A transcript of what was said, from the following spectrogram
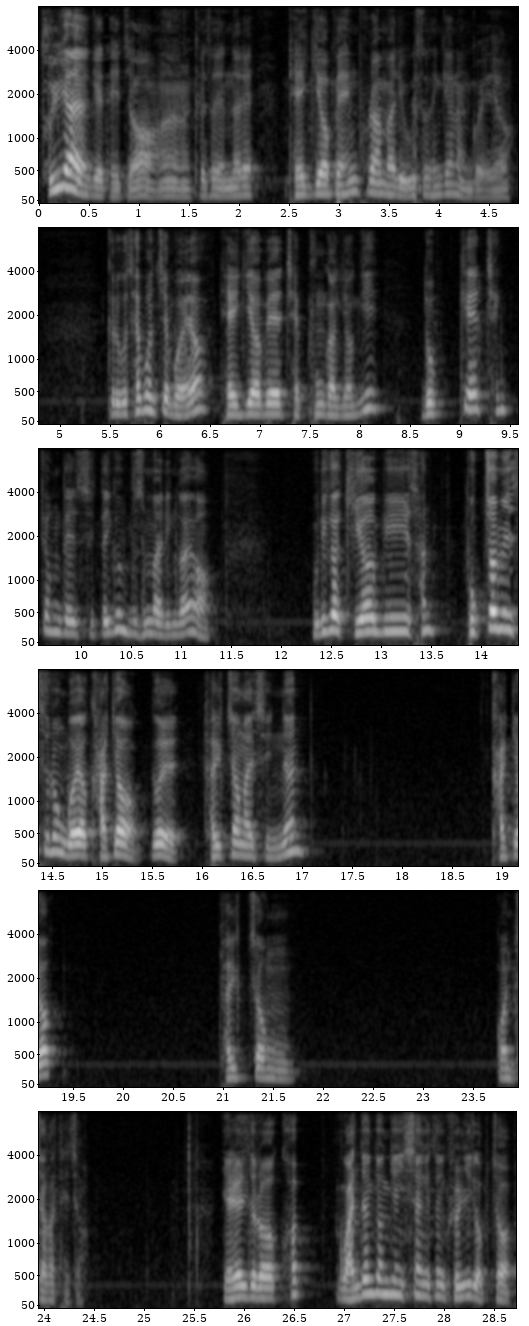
불리하게 되죠. 어, 그래서 옛날에 대기업의 행포란 말이 여기서 생겨난 거예요. 그리고 세 번째 뭐예요? 대기업의 제품 가격이 높게 책정될 수 있다. 이건 무슨 말인가요? 우리가 기업이 산, 독점일수록 뭐예요? 가격을 결정할 수 있는 가격 결정 권자가 되죠. 예를 들어 컵 완전 경쟁 시장에서는 그럴 일이 없죠.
